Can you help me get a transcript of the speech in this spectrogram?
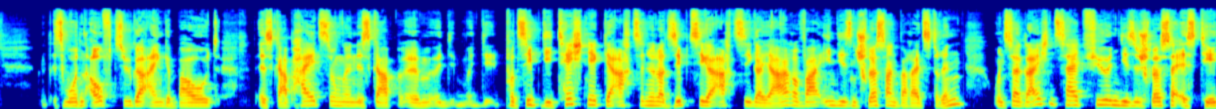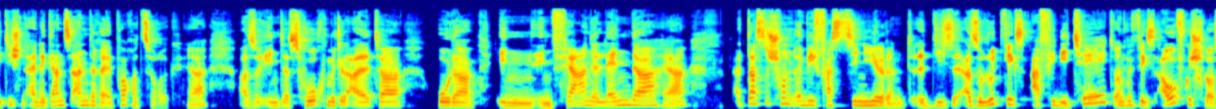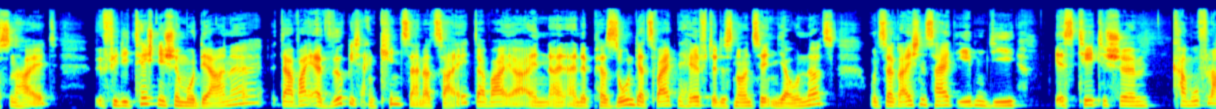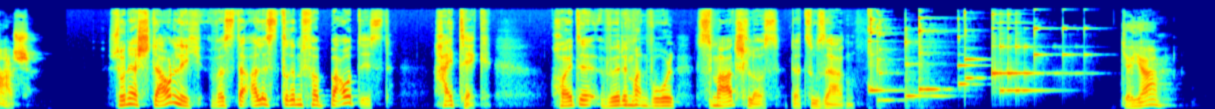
Es wurden Aufzüge eingebaut, es gab Heizungen, es gab ähm, im Prinzip die Technik der 1870er, 80er Jahre war in diesen Schlössern bereits drin und zur gleichen Zeit führen diese Schlösser ästhetisch in eine ganz andere Epoche zurück, ja, also in das Hochmittelalter oder in, in ferne Länder, ja. Das ist schon irgendwie faszinierend. Äh, diese, also Ludwigs Affinität und Ludwigs Aufgeschlossenheit für die technische Moderne, da war er wirklich ein Kind seiner Zeit, da war er ein, ein, eine Person der zweiten Hälfte des 19. Jahrhunderts und zur gleichen Zeit eben die ästhetische Camouflage. Schon erstaunlich, was da alles drin verbaut ist. Hightech. Heute würde man wohl Smart Schloss dazu sagen. Ja, ja,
